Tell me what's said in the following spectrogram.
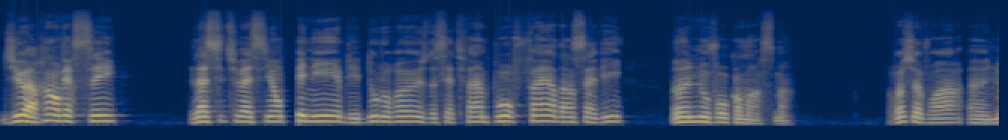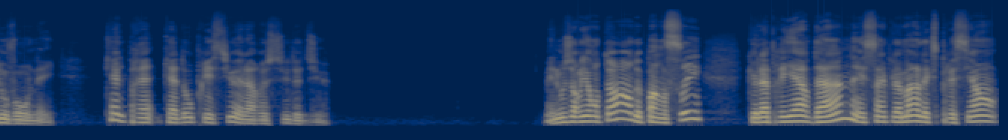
Dieu a renversé la situation pénible et douloureuse de cette femme pour faire dans sa vie un nouveau commencement, recevoir un nouveau-né. Quel cadeau précieux elle a reçu de Dieu. Mais nous aurions tort de penser que la prière d'Anne est simplement l'expression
